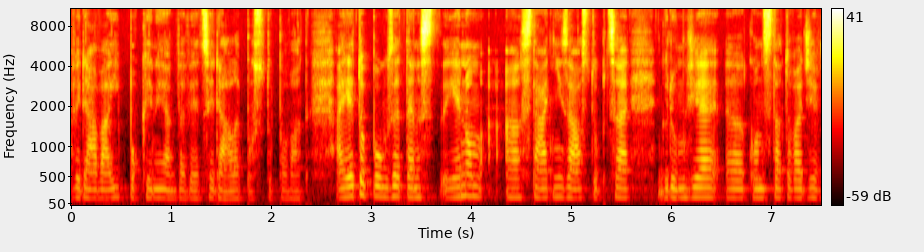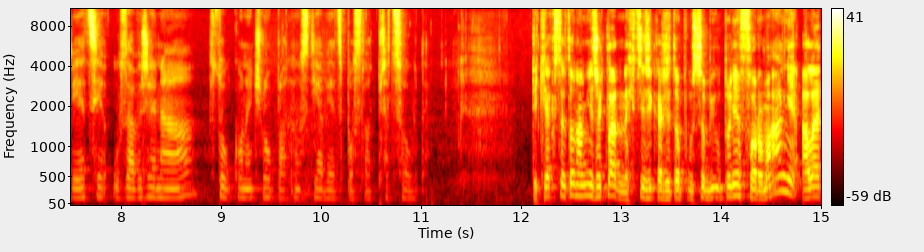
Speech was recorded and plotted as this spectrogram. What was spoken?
vydávají pokyny, jak ve věci dále postupovat. A je to pouze ten jenom eh, státní zástupce, kdo může eh, konstatovat, že věc je uzavřená s tou konečnou platností a věc poslat před soud. Teď, jak jste to na mě řekla, nechci říkat, že to působí úplně formálně, ale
